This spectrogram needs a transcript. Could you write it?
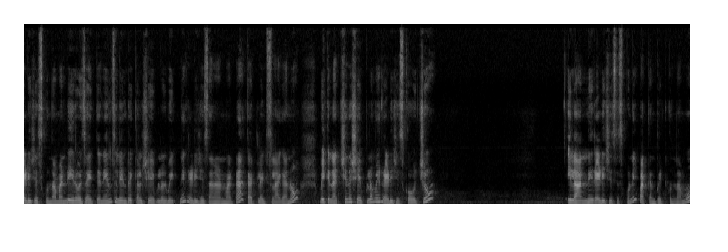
రెడీ చేసుకుందామండి. ఈరోజు అయితే నేను సిలిండ్రికల్ షేప్లో వీటిని రెడీ చేశాను అనమాట కట్లెట్స్ లాగాను. మీకు నచ్చిన షేప్లో మీరు రెడీ చేసుకోవచ్చు. ఇలా అన్నీ రెడీ చేసేసుకొని పక్కన పెట్టుకుందాము.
